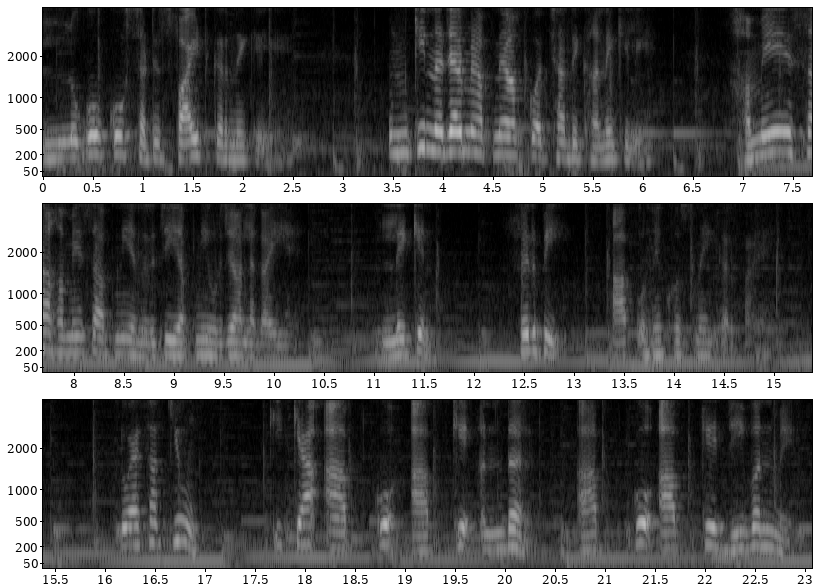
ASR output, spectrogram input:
लोगों को सेटिस्फाइड करने के लिए, उनकी नज़र में अपने आप को अच्छा दिखाने के लिए हमेशा हमेशा अपनी एनर्जी अपनी ऊर्जा लगाई है। लेकिन फिर भी आप उन्हें खुश नहीं कर पाए। तो ऐसा क्यों? कि क्या आपको आपके अंदर, आपको आपके जीवन में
